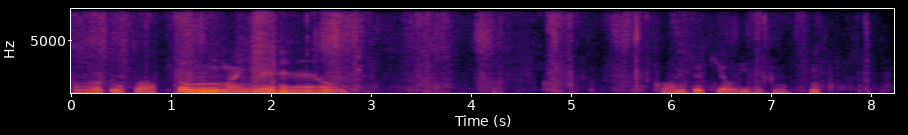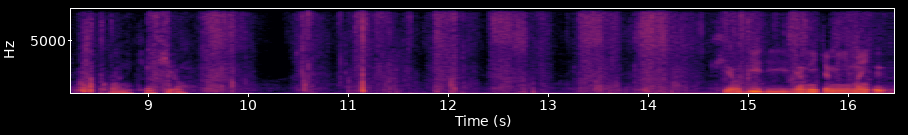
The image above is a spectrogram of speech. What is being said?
เอารถมาจอดตรงใหม่แล้วก่อนเขียวดีเถอะนะก่อนเขียวเขียวเขียวดีๆอย่างนี้จะมีไหมเอ่ย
